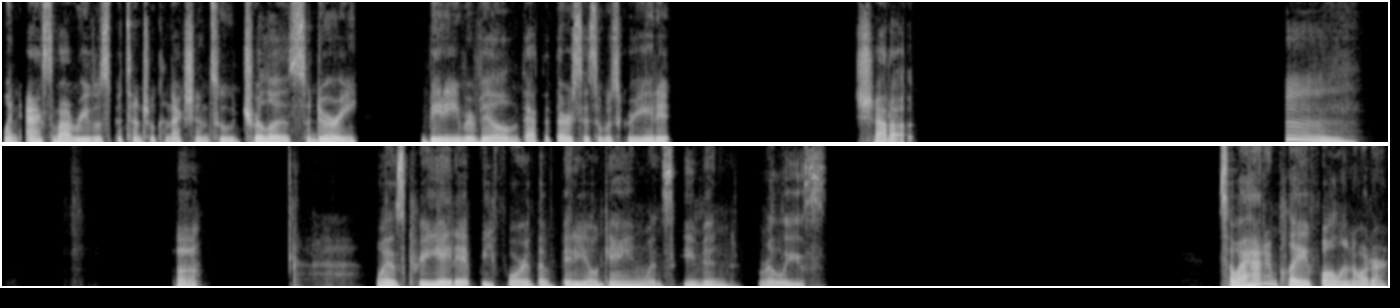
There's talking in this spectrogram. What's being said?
When asked about Reva's potential connection to Trilla Suduri, Beattie revealed that the third sister was created. Shut up. Hmm. Uh. Was created before the video game was even released. So I hadn't played Fallen Order.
